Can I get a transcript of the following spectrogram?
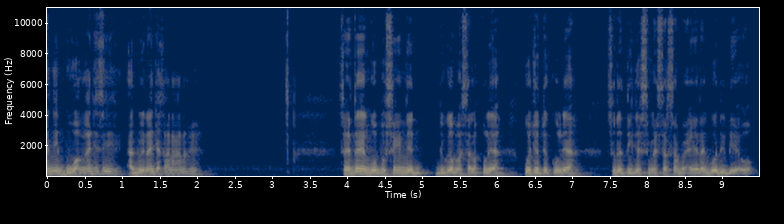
Anjing buang aja sih, aduin aja ke anak-anaknya. Saya itu yang gue pusingin juga masalah kuliah. Gue cuti kuliah sudah tiga semester sampai akhirnya gue di DO.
